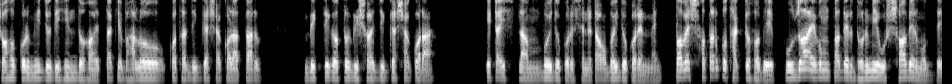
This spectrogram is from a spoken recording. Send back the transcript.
সহকর্মী যদি হিন্দু হয়, তাকে ভালো কথা জিজ্ঞাসা করা তার ব্যক্তিগত বিষয় জিজ্ঞাসা করা, এটা ইসলাম বৈধ করেছেন, এটা অবৈধ করেন নাই। তবে সতর্ক থাকতে হবে পূজা এবং তাদের ধর্মীয় উৎসবের মধ্যে।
